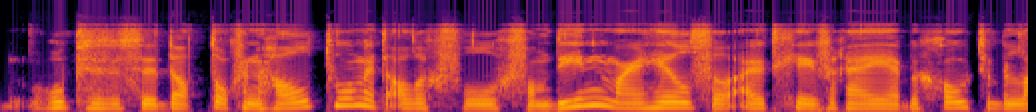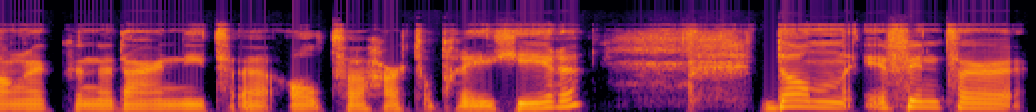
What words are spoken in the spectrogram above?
roepen ze dat toch een halt toe met alle gevolgen van dien. Maar heel veel uitgeverijen hebben grote belangen, kunnen daar niet uh, al te hard op reageren. Dan vindt er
